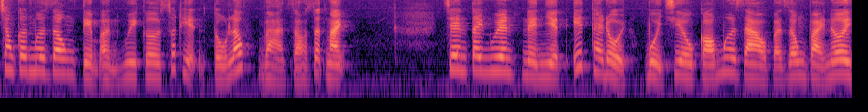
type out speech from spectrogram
Trong cơn mưa rông tiềm ẩn nguy cơ xuất hiện tố lốc và gió giật mạnh. Trên Tây Nguyên, nền nhiệt ít thay đổi, buổi chiều có mưa rào và rông vài nơi,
